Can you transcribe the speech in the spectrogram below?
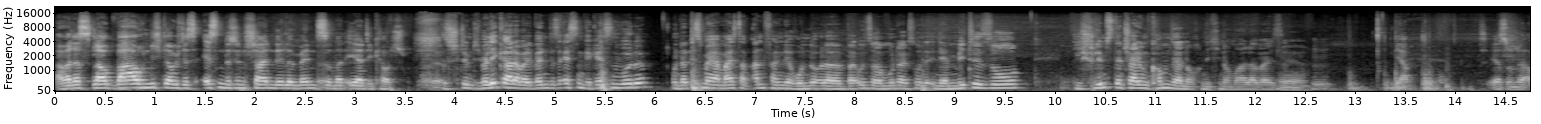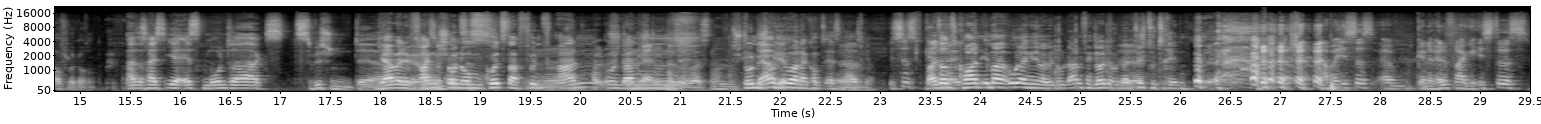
aber das glaub, war auch nicht, glaube ich, das Essen das entscheidende Element, sondern eher die Couch. Das stimmt. Ich überlege gerade, aber wenn das Essen gegessen wurde, und dann ist man ja meist am Anfang der Runde oder bei unserer Montagsrunde in der Mitte so, die schlimmsten Entscheidungen kommen ja noch nicht normalerweise. Ja. Ja. Ist eher so eine Auflockerung. Ah, das heißt, ihr esst montags zwischen der. Ja, weil wir Ja, fangen so schon um kurz nach fünf Ja, an und Stunde, dann Stunde eine sowas. Ne? Stunde Ja, okay. spielen wir und dann kommt's Essen. Alles klar. Ist das Weil sonst Korn immer unangenehmer wird und anfängt, Leute unter den Ja. Tisch zu treten. Aber ist das, ähm, generelle Frage, ist das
